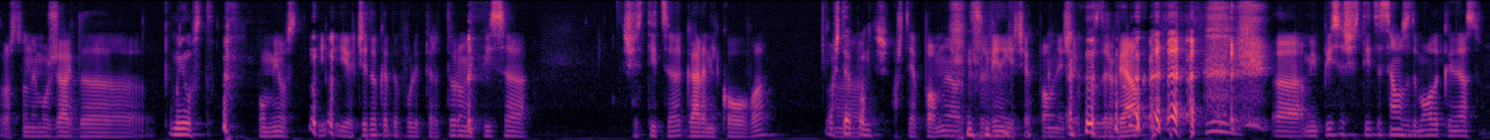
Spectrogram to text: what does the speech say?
Просто не можах да... По милост. По милост. И, и учителката по литература ми писа шестица, Гаря Николова. Още я помниш. Още я помня, за винаги ще я помня, ще я поздравявам. а, ми писа шестица само за да мога да кандидатствам.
